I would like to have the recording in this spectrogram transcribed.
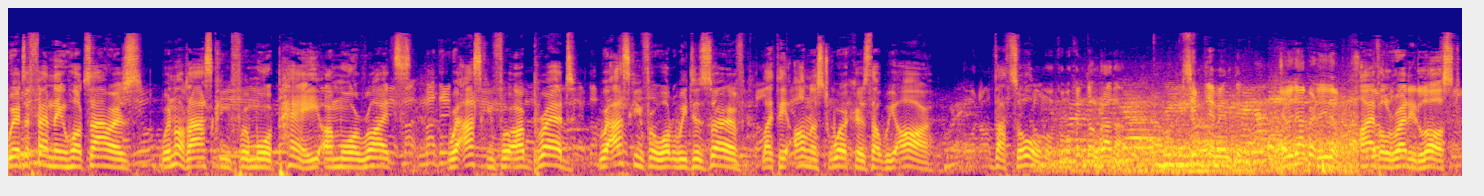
We're defending what's ours. We're not asking for more pay or more rights. We're asking for our bread. We're asking for what we deserve, like the honest workers that we are. That's all. I've already lost.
